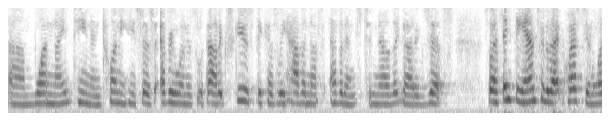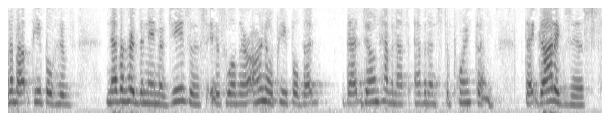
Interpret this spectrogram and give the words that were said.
um, 1, 19 and 20, he says everyone is without excuse because we have enough evidence to know that God exists. So I think the answer to that question, what about people who've never heard the name of Jesus is, well, there are no people that, that don't have enough evidence to point them that God exists.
